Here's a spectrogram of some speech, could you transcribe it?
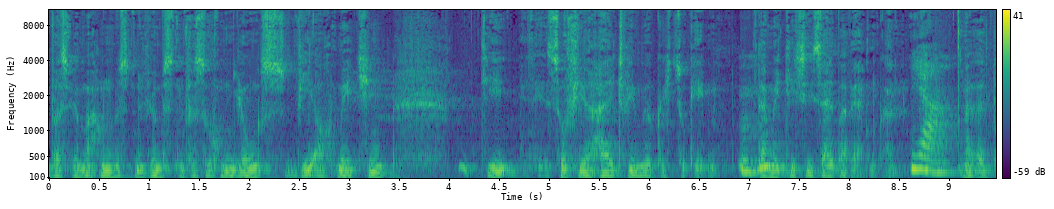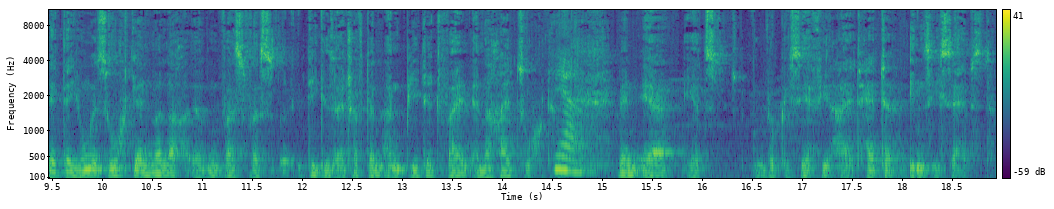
was wir machen müssten, wir müssten versuchen, Jungs wie auch Mädchen die so viel Halt wie möglich zu geben, damit die sie selber werden können. Ja. Äh, Der, der Junge sucht ja nur nach irgendwas, was die Gesellschaft dann anbietet, weil er nach Halt sucht. Ja. Wenn er jetzt wirklich sehr viel Halt hätte in sich selbst,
